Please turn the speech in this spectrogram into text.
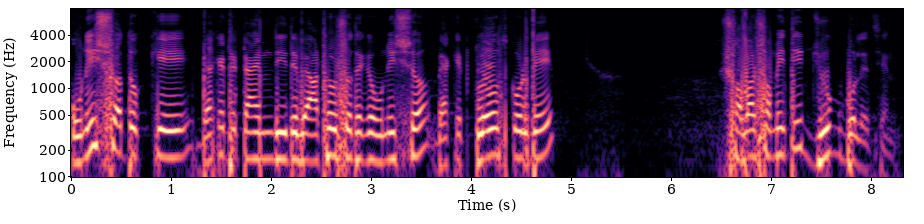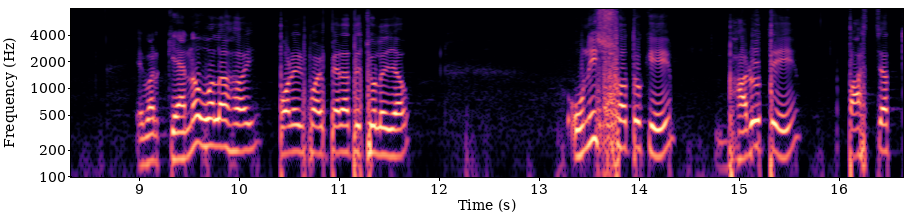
উনিশ শতককে ব্যাকেটে টাইম দিয়ে দেবে আঠেরোশো থেকে উনিশশো, ব্যাকেট ক্লোজ করবে। সভা সমিতির যুগ বলেছেন। এবার কেন বলা হয়? পরের পর প্যারাতে চলে যাও। উনিশ শতকে ভারতে পাশ্চাত্য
